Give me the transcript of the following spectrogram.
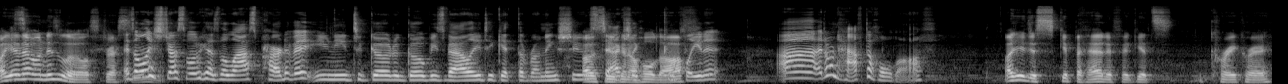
Oh yeah, that one is a little stressful. It's only stressful because the last part of it, you need to go to Gobi's Valley to get the running shoes Oh, to so you're gonna actually hold off? complete it. Uh, I don't have to hold off. I could just skip ahead if it gets cray cray.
